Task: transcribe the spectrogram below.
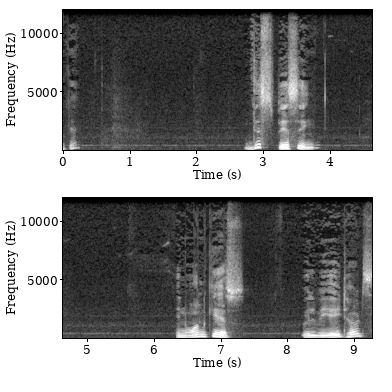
Okay. This spacing in one case will be 8 hertz,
